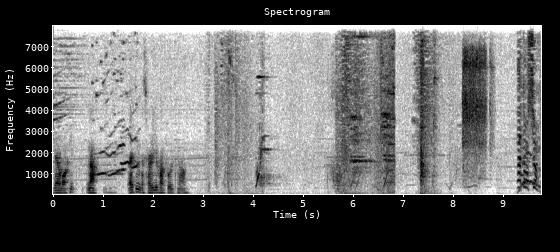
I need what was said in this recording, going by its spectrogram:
They're walking. Nah. I think that's already you have ult now. Attention!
